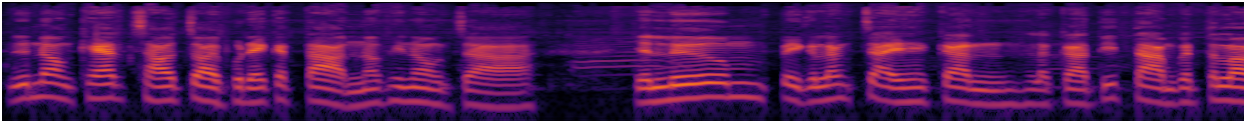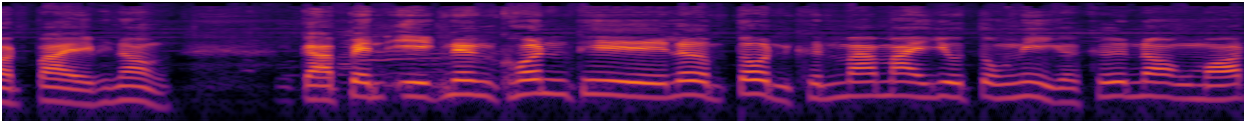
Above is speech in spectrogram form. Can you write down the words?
หรือน้องแคทสาวจอยผู้ใดก็ตามเนาะพี่น้องจ๋าอย่าลืมเป็นกำลังใจให้กันและก็ติดตามกันตลอดไปพี่น้องก็เป็นอีกหนึ่งคนที่เริ่มต้นขึ้นมาใหม่อยู่ตรงนี้ก็คือน้องมอส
